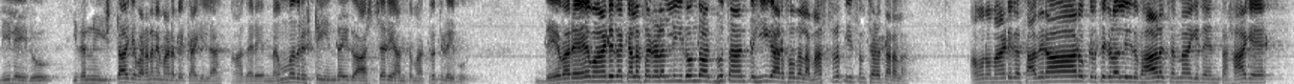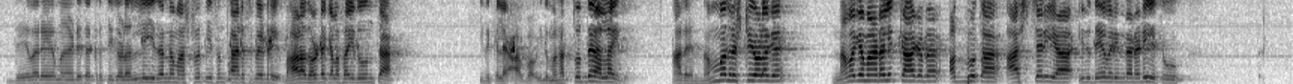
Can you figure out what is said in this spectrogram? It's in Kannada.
ಲೀಲೆ ಇದು. ಇದನ್ನು ಇಷ್ಟಾಗಿ ವರ್ಣನೆ ಮಾಡಬೇಕಾಗಿಲ್ಲ. ಆದರೆ ನಮ್ಮ ದೃಷ್ಟಿಯಿಂದ ಇದು ಆಶ್ಚರ್ಯ ಅಂತ ಮಾತ್ರ ತಿಳಿಯಬಹುದು. ದೇವರೇ ಮಾಡಿದ ಕೆಲಸಗಳಲ್ಲಿ ಇದೊಂದು ಅದ್ಭುತ ಅಂತ ಹೀಗೆ ಆರಿಸೋದಲ್ಲ, ಮಾಸ್ಟರ್ ಪೀಸ್ ಅಂತ ಹೇಳ್ತಾರಲ್ಲ. ಅವನು ಮಾಡಿದ ಸಾವಿರಾರು ಕೃತಿಗಳಲ್ಲಿ ಇದು ಬಹಳ ಚೆನ್ನಾಗಿದೆ ಅಂತ. ಹಾಗೆ ದೇವರೇ ಮಾಡಿದ ಕೃತಿಗಳಲ್ಲಿ ಇದನ್ನು ಮಾಸ್ಟರ್ ಪೀಸ್ ಅಂತ ಆರಿಸಬೇಡ್ರಿ, ಬಹಳ ದೊಡ್ಡ ಕೆಲಸ ಇದು ಅಂತ. ಇದಕ್ಕೆಲ್ಲ, ಇದು ಮಹತ್ವದ್ದೇ ಅಲ್ಲ ಇದು. ಆದರೆ ನಮ್ಮ ದೃಷ್ಟಿಯೊಳಗೆ ನಮಗೆ ಮಾಡಲಿಕ್ಕಾಗದ ಅದ್ಭುತ ಆಶ್ಚರ್ಯ ಇದು ದೇವರಿಂದ ನಡೆಯಿತು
